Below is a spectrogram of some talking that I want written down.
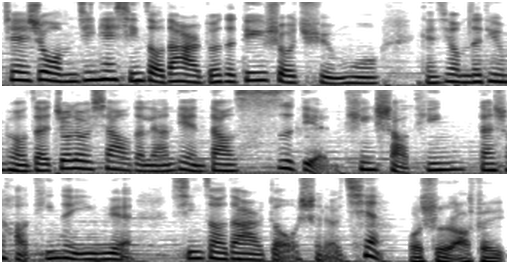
这也是我们今天行走的耳朵的第一首曲目。感谢我们的听众朋友在周六下午的两点到四点听少听但是好听的音乐。行走的耳朵，我是刘倩。我是阿飞。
